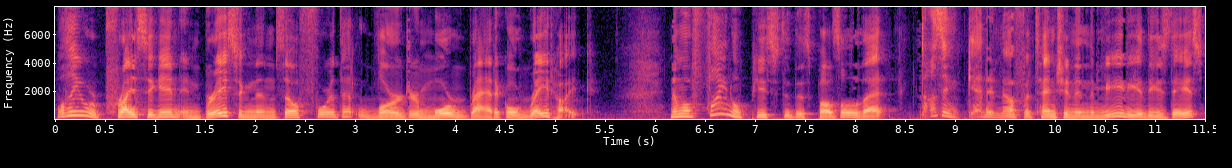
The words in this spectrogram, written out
well they were pricing in and bracing themselves for that larger, more radical rate hike. Now a final piece to this puzzle that doesn't get enough attention in the media these days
